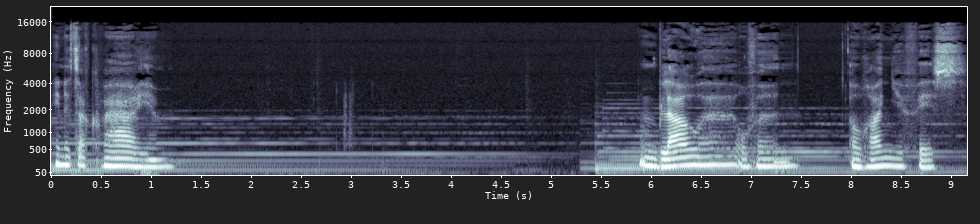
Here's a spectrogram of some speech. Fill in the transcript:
in het aquarium. Een blauwe of een oranje vis.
